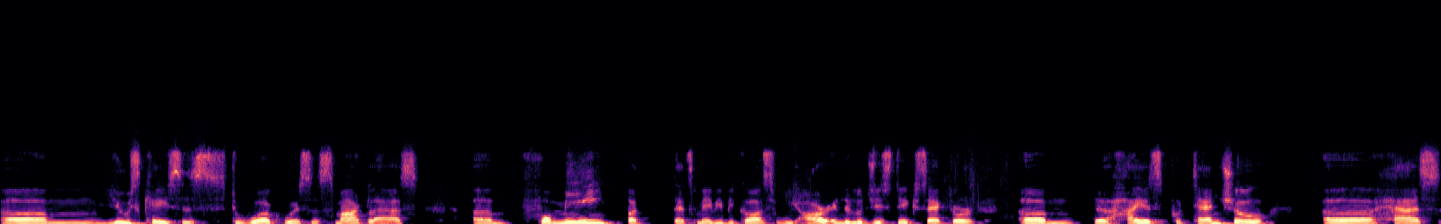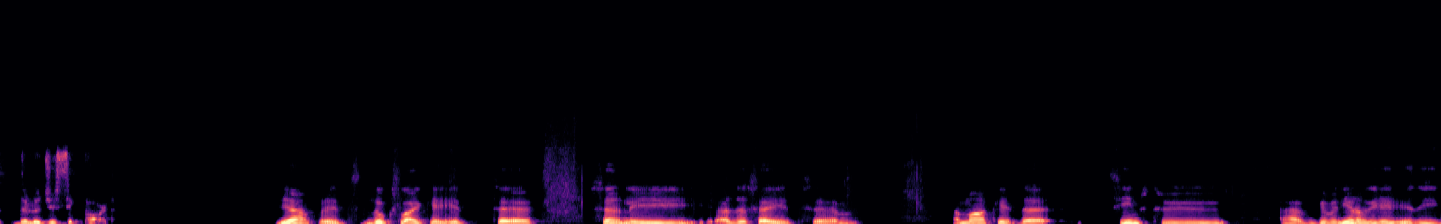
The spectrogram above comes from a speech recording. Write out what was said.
um, use cases to work with a smart glass. Um, for me, but that's maybe because we are in the logistics sector, um, the highest potential uh, has the logistic part. Yeah, it looks like it. Uh, certainly, as I say, it's um, a market that seems to have given, you know, the, the,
